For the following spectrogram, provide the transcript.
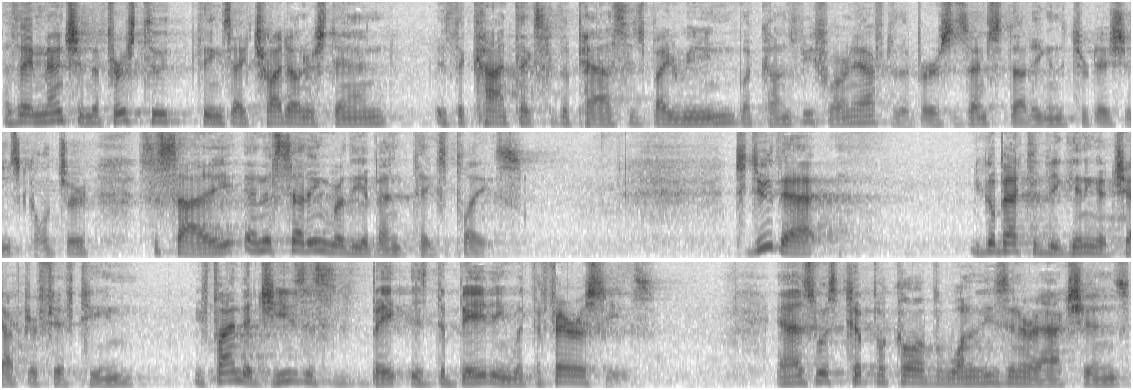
As I mentioned, the first two things I try to understand is the context of the passage by reading what comes before and after the verses I'm studying in the traditions, culture, society, and the setting where the event takes place. To do that, you go back to the beginning of chapter 15, you find that Jesus is debating with the Pharisees. As was typical of one of these interactions,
